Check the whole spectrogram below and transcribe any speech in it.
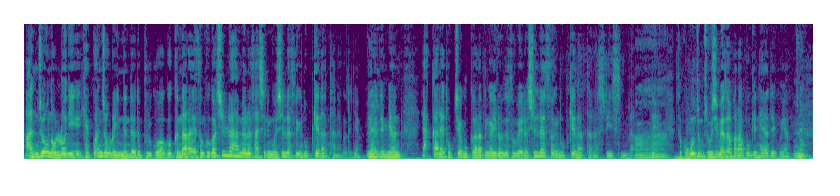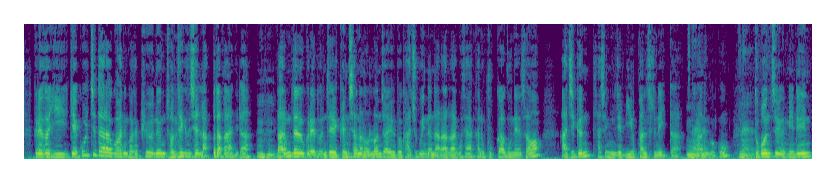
안 좋은 언론이 객관적으로 있는데도 불구하고 그 나라에선 그걸 신뢰하면 사실은 건 신뢰성이 높게 나타나거든요. 예를 네. 들면 약간의 독재 국가라든가 이런 데서 외려 신뢰성이 높게 나타날 수도 있습니다. 아. 네. 그래서 그건 좀 조심해서 바라보긴 해야 되고요. 네. 그래서 이게 꼴찌다라고 하는 것의 표현은 전 세계에서 제일 나쁘다가 아니라 음흠. 나름대로 그래도 이제 괜찮은 언론 자유를 가지고 있는 나라라고 생각하는 국가군에서 아직은 사실 굉장히 미흡한 수준에 있다라는 네. 거고 네. 두 번째 의미는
